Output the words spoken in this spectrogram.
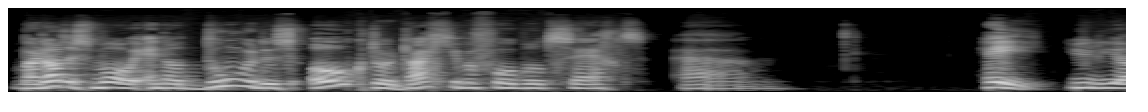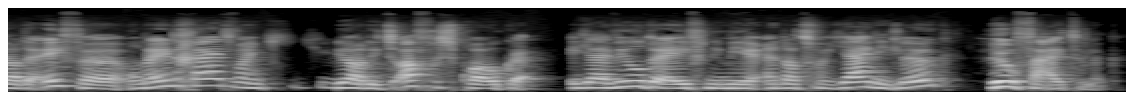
Maar dat is mooi. En dat doen we dus ook doordat je bijvoorbeeld zegt... hey, jullie hadden even oneenigheid, want jullie hadden iets afgesproken. Jij wilde even niet meer en dat vond jij niet leuk. Heel feitelijk.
